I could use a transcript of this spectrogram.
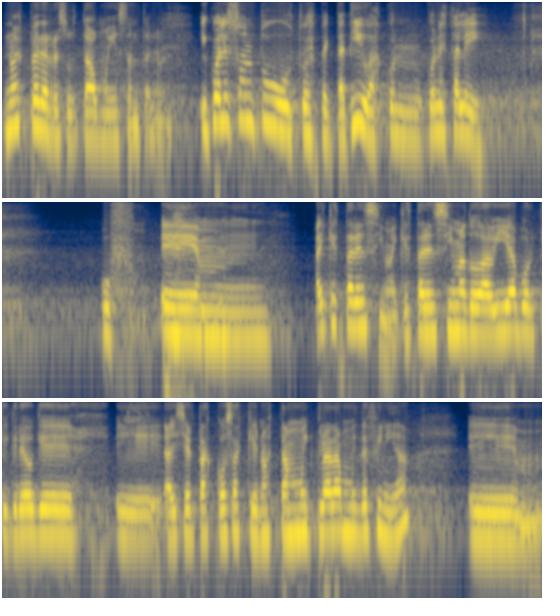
no espere resultados muy instantáneamente. ¿Y cuáles son tus, tus expectativas con, con esta ley? Uf, eh, hay que estar encima, hay que estar encima todavía porque creo que eh, hay ciertas cosas que no están muy claras, muy definidas. Eh,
